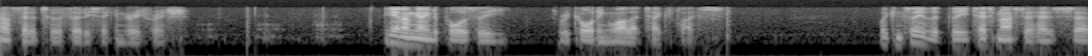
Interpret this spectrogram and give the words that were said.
And I'll set it to a 30 second refresh. Again, I'm going to pause the recording while that takes place. We can see that the test master has uh,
